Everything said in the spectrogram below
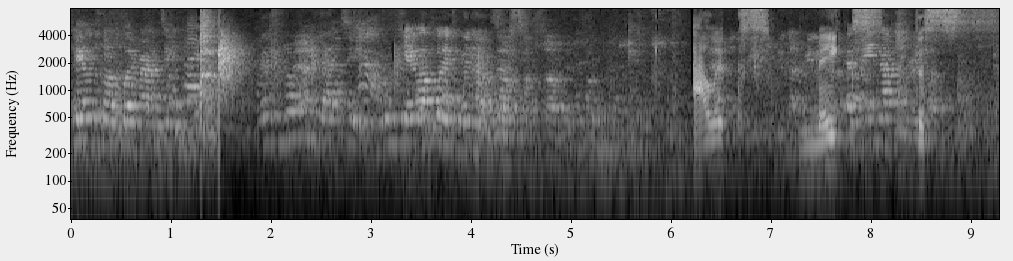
Caleb's gonna play round two. Caleb plays winner. Alex makes the s-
